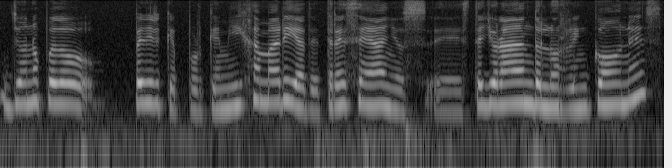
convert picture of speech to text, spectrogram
Yo no puedo pedir que porque mi hija María de 13 años eh, esté llorando en los rincones,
